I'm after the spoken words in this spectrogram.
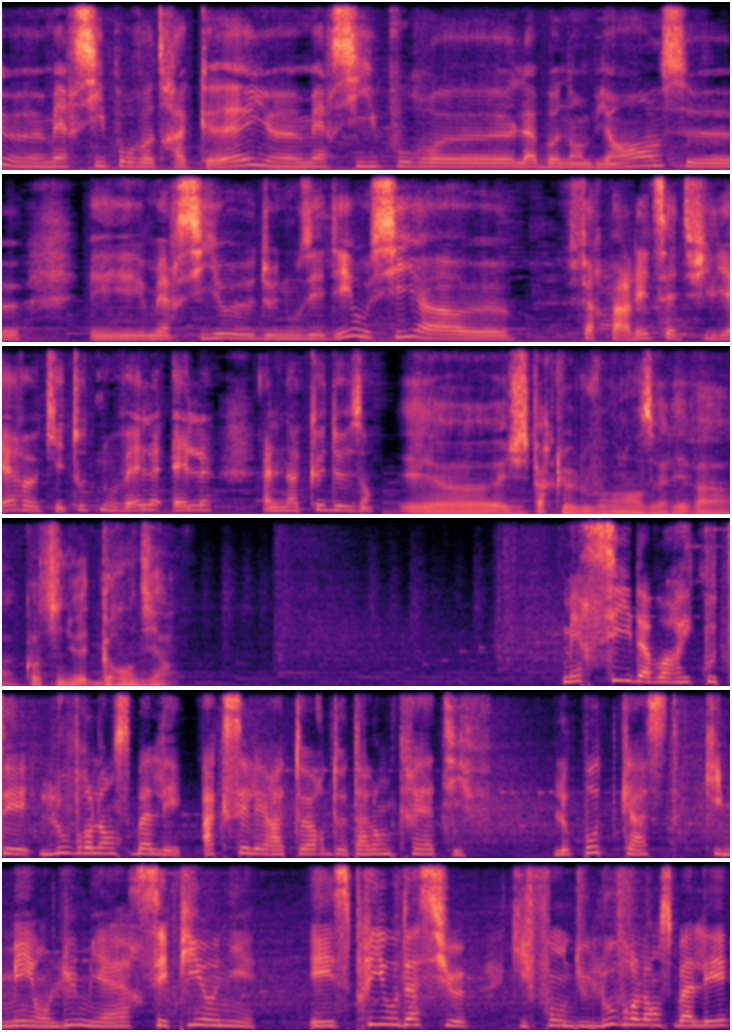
euh, merci pour votre accueil, euh, merci pour euh, la bonne ambiance. Euh, et merci euh, de nous aider aussi à euh, faire parler de cette filière euh, qui est toute nouvelle. Elle, elle n'a que deux ans. Et euh, j'espère que le Louvre-Lens-Vallée va continuer de grandir. Merci d'avoir écouté Louvre-Lance Ballet, accélérateur de talents créatifs, le podcast qui met en lumière ces pionniers et esprits audacieux qui font du Louvre-Lance Ballet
